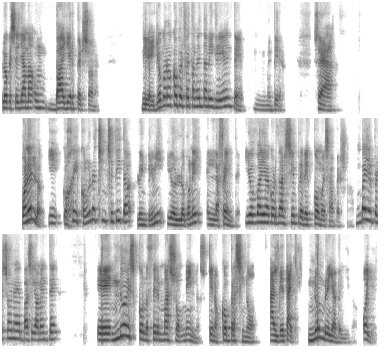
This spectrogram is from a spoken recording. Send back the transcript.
lo que se llama un buyer persona. Diréis, ¿yo conozco perfectamente a mi cliente? Mentira. O sea, Ponedlo y cogéis con una chinchetita, lo imprimís y os lo ponéis en la frente y os vais a acordar siempre de cómo es esa persona. Un buyer persona es básicamente, eh, no es conocer más o menos que nos compra, sino al detalle, nombre y apellido. Oye,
